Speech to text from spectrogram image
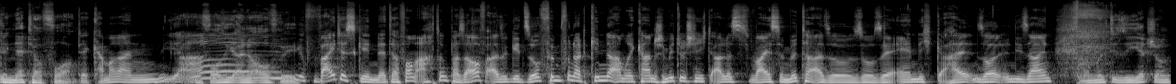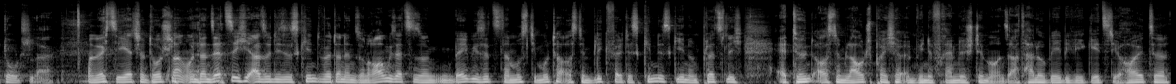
in netter Form. Der Kamera in, ja, Bevor sich einer aufregt. Weitestgehend netter Form. Achtung, pass auf. Also geht so: 500 Kinder, amerikanische Mittelschicht, alles weiße Mütter, also so sehr ähnlich gehalten sollten die sein. Man möchte sie jetzt schon totschlagen. Man möchte sie jetzt schon totschlagen. Und dann setzt sich, also dieses Kind wird dann in so einen Raum gesetzt, in so ein Baby sitzt, dann muss die Mutter aus dem Blickfeld des Kindes gehen und plötzlich ertönt aus einem Lautsprecher irgendwie eine fremde Stimme und sagt: Hallo Baby, wie geht's dir heute?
